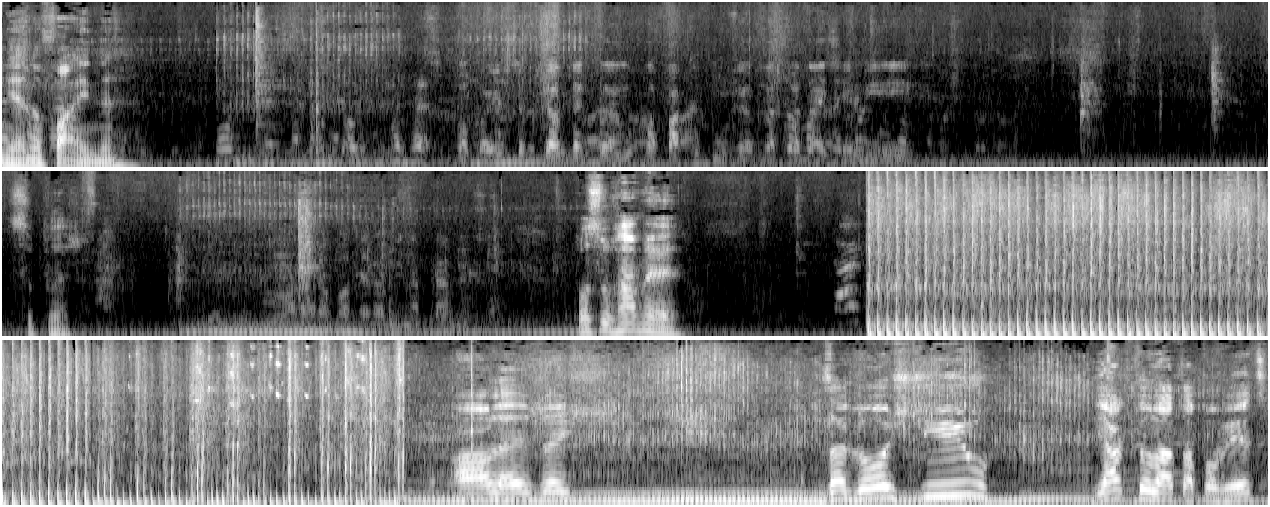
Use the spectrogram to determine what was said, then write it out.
Nie, no fajny. Spoko, jeszcze w piątek byłem u chłopaków, mówię zakładajcie mi Super. no, robotę robi naprawdę. Posłuchamy. Ale żeś zagościł. Jak to lata powiedz?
